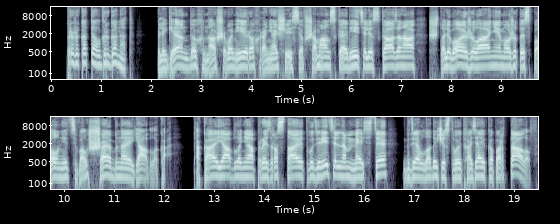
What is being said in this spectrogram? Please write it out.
— пророкотал Гарганат. «В легендах нашего мира, хранящейся в шаманской обители, сказано, что любое желание может исполнить волшебное яблоко. Такая яблоня произрастает в удивительном месте, где владычествует хозяйка порталов,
